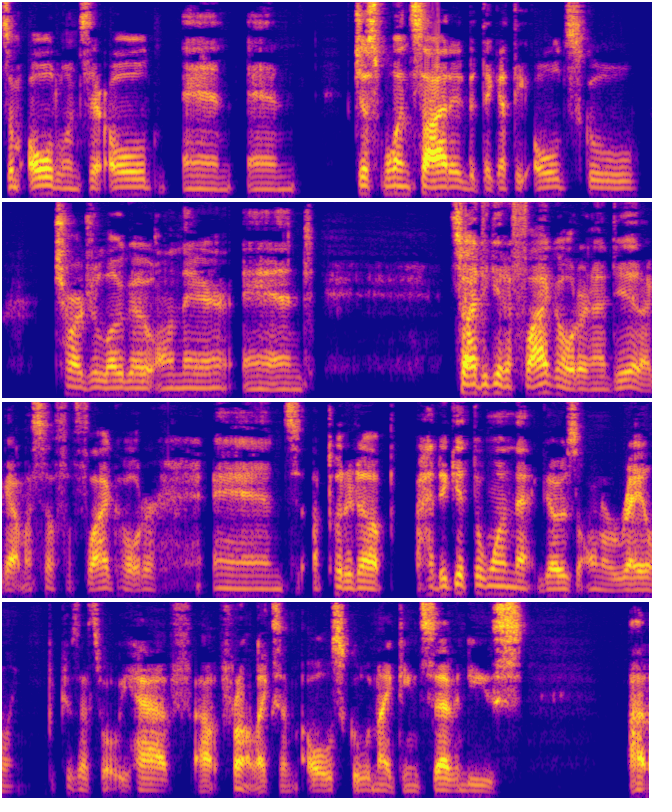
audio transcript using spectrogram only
Some old ones. They're old and and just one sided, but they got the old school Charger logo on there. And so I had to get a flag holder, and I did. I got myself a flag holder and I put it up. I had to get the one that goes on a railing because that's what we have out front, like some old school 1970s. Uh,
